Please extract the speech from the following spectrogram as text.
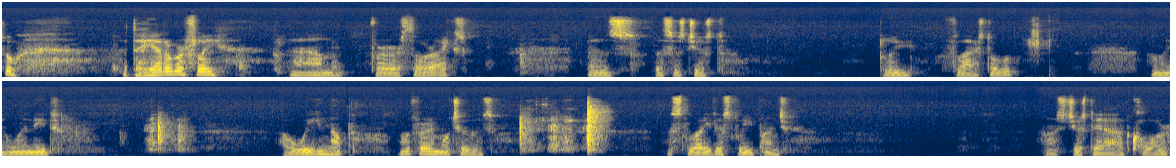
So at the head of our fly, um, for our thorax is this is just blue flashed over and we only need a wee nub, not very much of this, the slightest wee punch and it's just to add colour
